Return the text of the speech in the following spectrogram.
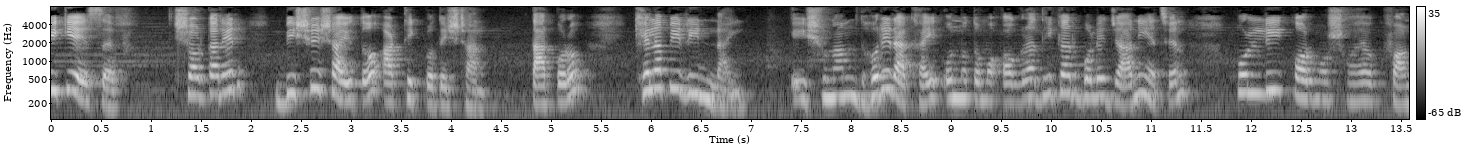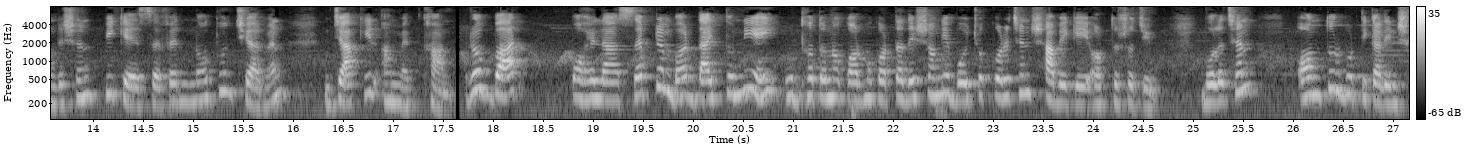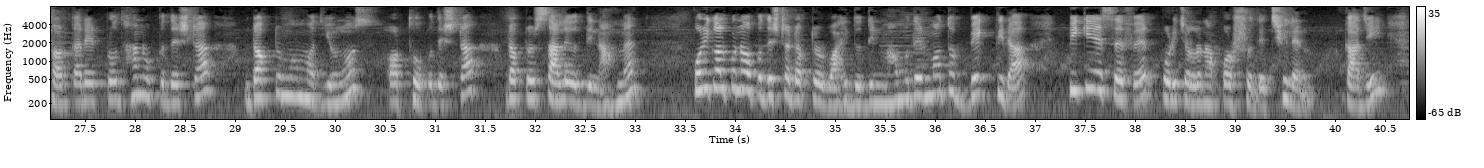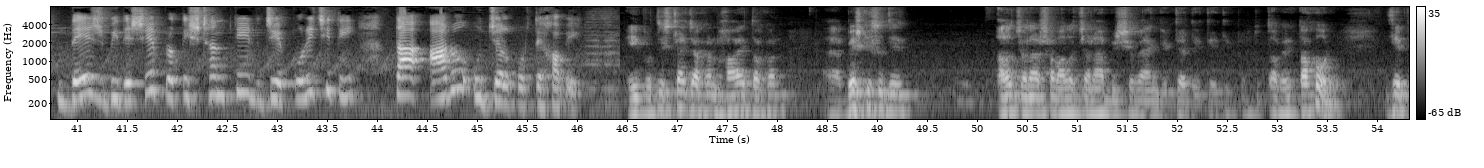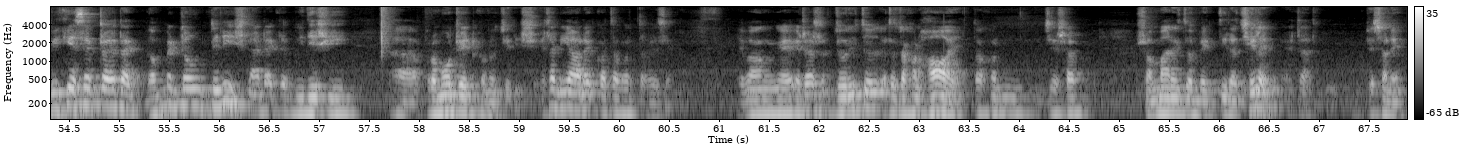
PKSF সরকারের বিশেষায়িত আর্থিক প্রতিষ্ঠান। তারপরও খেলাপি ঋণ নাই। এই সুনাম ধরে রাখাই অন্যতম অগ্রাধিকার বলে জানিয়েছেন পল্লী কর্মসহায়ক ফাউন্ডেশন পিকেএসএফ এর নতুন চেয়ারম্যান জাকির আহমেদ খান। রোববার পহেলা সেপ্টেম্বর দায়িত্ব নিয়েই ঊর্ধ্বতন কর্মকর্তাদের সঙ্গে বৈঠক করেছেন সাবেক এই অর্থ সচিব বলেছেন অন্তর্বর্তীকালীন সরকারের প্রধান উপদেষ্টা ডক্টর মোহাম্মদ ইউনুস, অর্থ উপদেষ্টা ডক্টর সালেউদ্দিন আহমেদ, পরিকল্পনা উপদেষ্টা ডক্টর ওয়াহিদুদ্দিন মাহমুদের মতো ব্যক্তিরা পিকেএসএফ এর পরিচালনা পর্ষদে ছিলেন। কাজেই দেশ বিদেশে প্রতিষ্ঠানটির যে পরিচিতি, তা আরও উজ্জ্বল করতে হবে। এই প্রতিষ্ঠা যখন হয়, তখন বেশ কিছুদিন আলোচনা, সমালোচনা, বিশ্বব্যাংক ইত্যাদি ইত্যাদি, তবে তখন যে পিকেএসএফটা এটা গভর্নমেন্ট ওন জিনিস না, এটা একটা বিদেশি প্রমোটেড কোনো জিনিস। এটা নিয়ে অনেক কথাবার্তা হয়েছে। এবং এটা জড়িত, এটা যখন হয়, তখন যেসব সম্মানিত ব্যক্তিরা ছিলেন এটার পেছনে,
